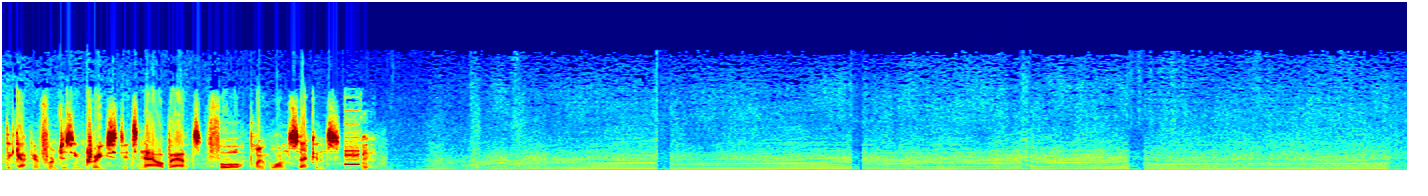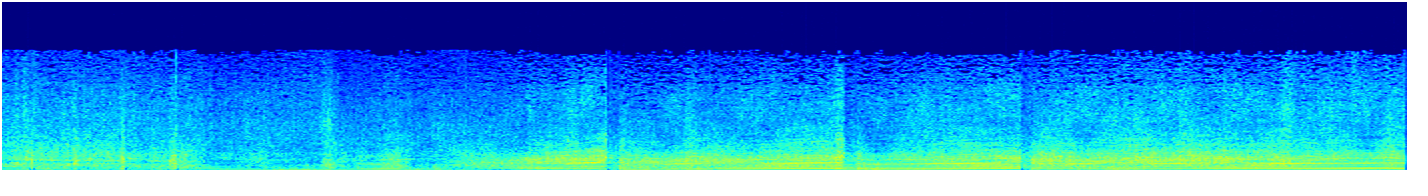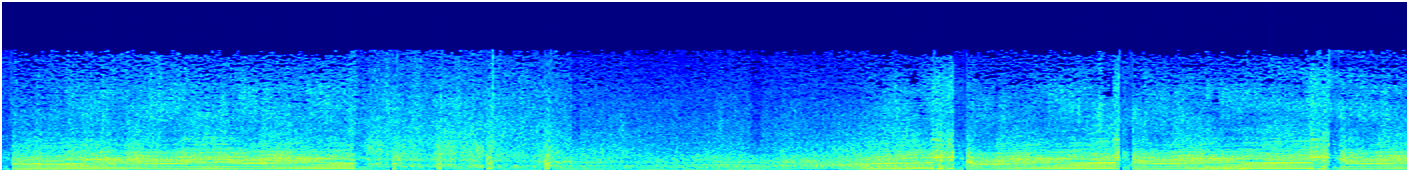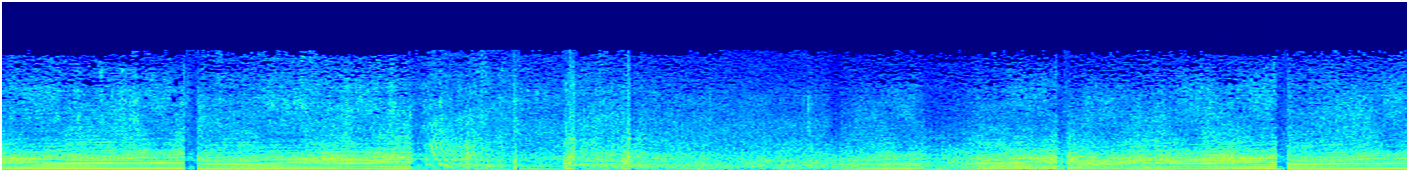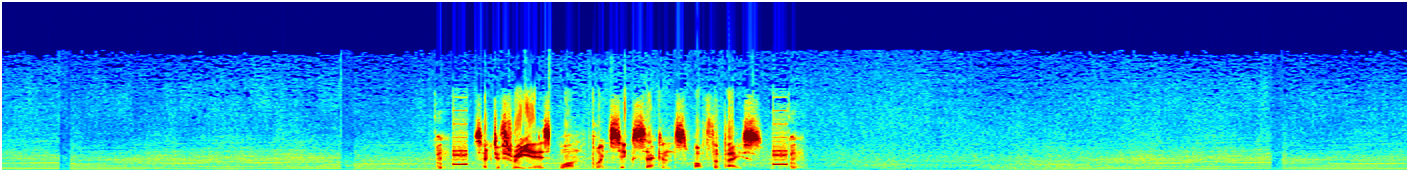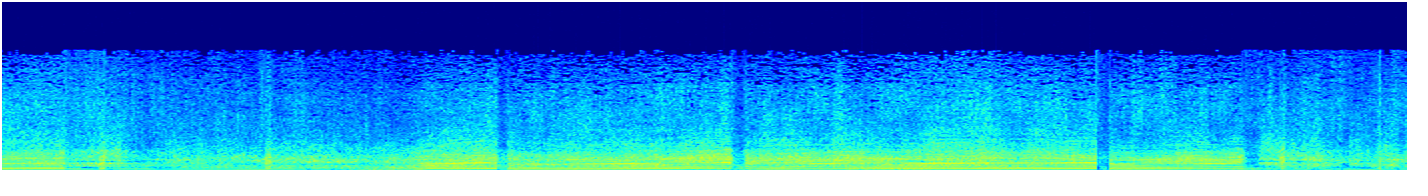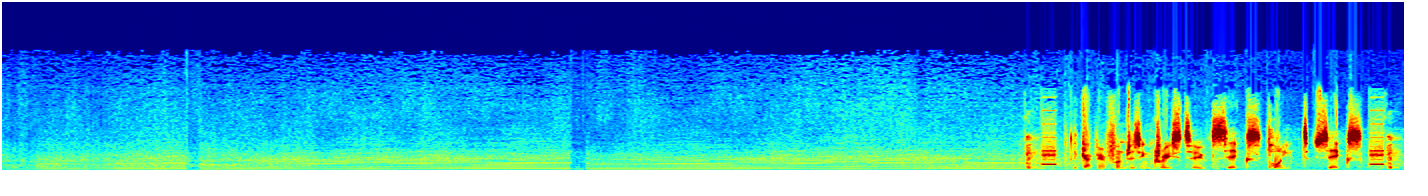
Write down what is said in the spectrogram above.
The gap in front has increased. It's now about 4.1 seconds. Sector 3 is 1.6 seconds off the pace. The gap in front has increased to 6.6.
